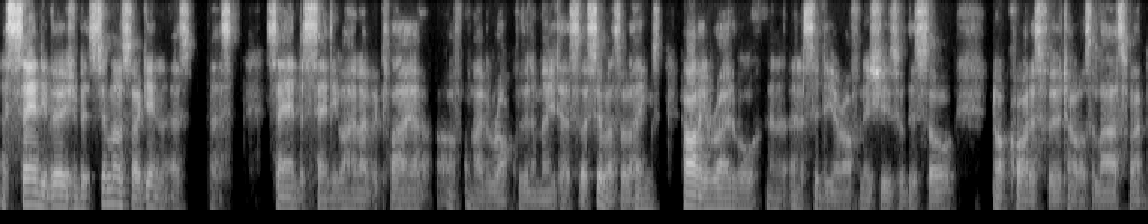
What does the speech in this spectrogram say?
a sandy version, a bit similar. So again, a, a sand, a sandy loam over clay, often over rock within a metre. So similar sort of things. Highly erodible and, and acidity are often issues with this soil. Not quite as fertile as the last one.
